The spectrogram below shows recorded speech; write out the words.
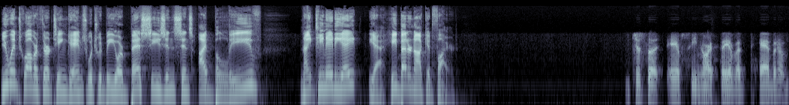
You win 12 or 13 games, which would be your best season since I believe 1988. Yeah, he better not get fired. Just the AFC North, they have a habit of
